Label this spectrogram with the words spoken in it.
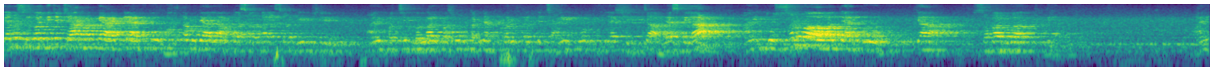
त्यानं सुरुवातीचे चार वाक्य ऐकले आणि तो भारतामध्ये आला. आपल्या सहकार्यासह भीमसेन आणि पश्चिम बंगालपासून कन्याकुमारीपर्यंत चारही लोक तिथल्या शेतीचा अभ्यास केला आणि तो सर्व अहवाल तयार करून त्या सभागृहात दिला आणि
